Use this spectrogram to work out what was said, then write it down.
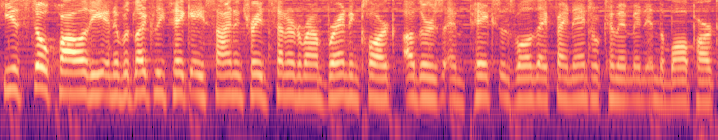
he is still quality and it would likely take a sign and trade centered around Brandon Clarke, others, and picks as well as a financial commitment in the ballpark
